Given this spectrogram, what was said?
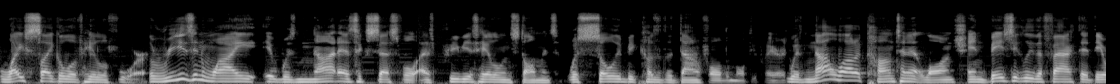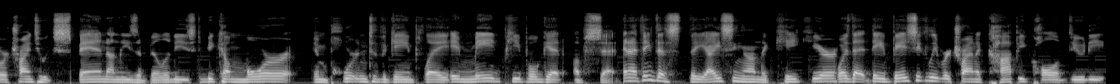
life cycle of Halo 4, the reason why it was not as successful as previous Halo installments was solely because of the downfall of the multiplayer. With not a lot of content at launch, and basically the fact that they were trying to expand on these abilities to become more important to the gameplay, it made people get upset. And I think this the icing on the cake here was that they basically were trying to copy Call of Duty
